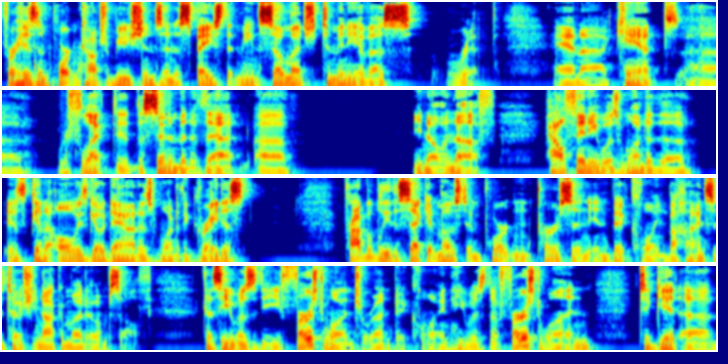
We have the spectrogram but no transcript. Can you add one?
for his important contributions in a space that means so much to many of us, RIP. And I can't uh, reflect the, the sentiment of that, uh, you know, enough. Hal Finney was one of the, is going to always go down as one of the greatest, probably the second most important person in Bitcoin behind Satoshi Nakamoto himself. Because he was the first one to run Bitcoin. He was the first one to get a,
